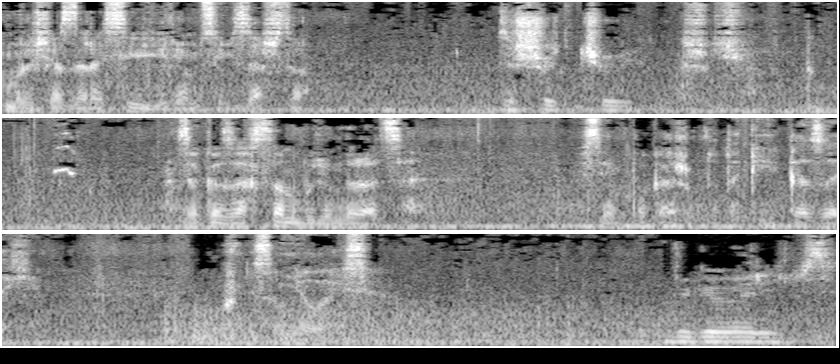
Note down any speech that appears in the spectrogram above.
Мы же сейчас за Россию деремся, или за что? Да шучу. Шучу. За Казахстан будем драться. Всем покажем, кто такие казахи. Уж не сомневайся. Договорились.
